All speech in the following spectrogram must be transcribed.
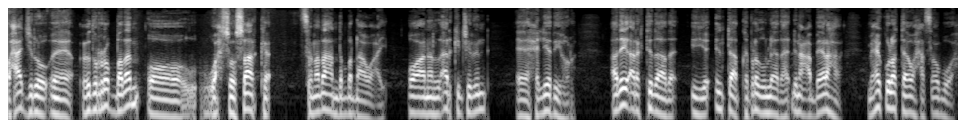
waxaa jiro cudurro badan oo wax soo saarka sanadahan dambe dhaawacay oo aanan la arki jirin eh, xiliyadii hore. Adiga aragtidaada iyo intaad khibrad u leedahay dhinaca beeraha maxay kula tahay waxaa sabab u ah?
